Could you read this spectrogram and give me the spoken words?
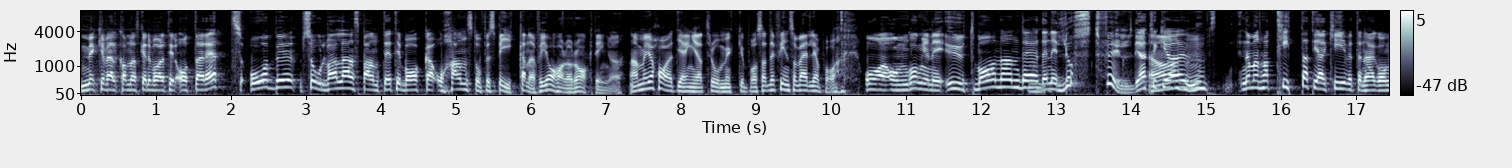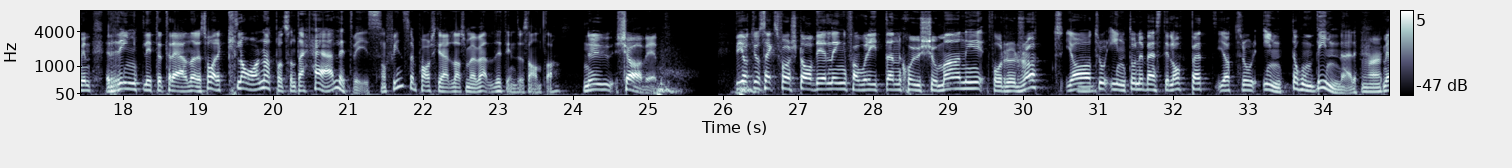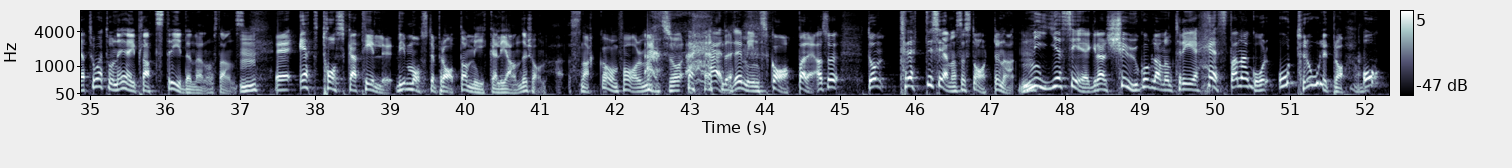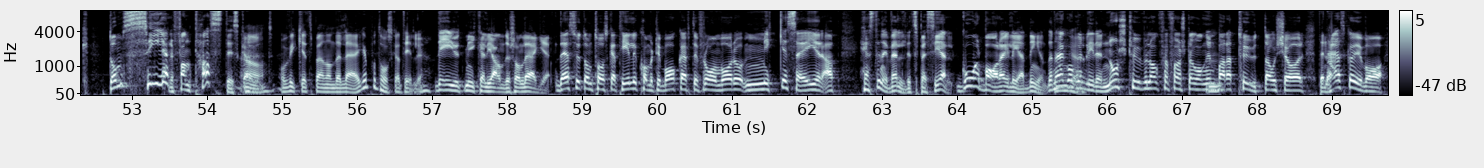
Mycket välkomna ska ni vara till 8 rätt. Åby, Solvalla, Spante är tillbaka och han står för spikarna, för jag har rakt inga. Ja, men jag har ett gäng jag tror mycket på, så det finns att välja på. Och omgången är utmanande, mm. den är lustfylld. Jag tycker ja, jag, mm. när man har tittat i arkivet den här gången, ringt lite tränare, så har det klarnat på ett sånt där härligt vis. Det finns ett par skrällar som är väldigt intressanta. Nu kör vi! V86 första avdelning, favoriten 7 Shumani får rött. Jag mm. tror inte hon är bäst i loppet, jag tror inte hon vinner. Mm. Men jag tror att hon är i platsstriden där någonstans. Mm. Eh, ett Tosca Tilly, vi måste prata om Mikael. Andersson. Snacka om form. Alltså, herre min skapare. Alltså, de 30 senaste starterna, mm. 9 segrar, 20 bland de tre hästarna går otroligt bra. Och de ser fantastiska ja, ut. Och vilket spännande läge på Toscatilly. Det är ju ett Mikael Andersson-läge. Dessutom Toscatilly kommer tillbaka efter frånvaro. Micke säger att hästen är väldigt speciell. Går bara i ledningen. Den här mm, gången blir det norskt huvudlag för första gången. Mm. Bara tuta och kör. Den här ska ju vara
